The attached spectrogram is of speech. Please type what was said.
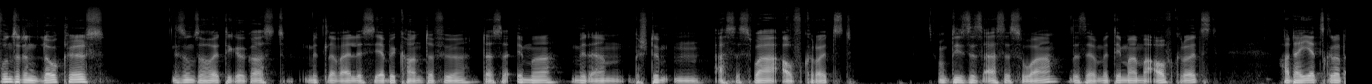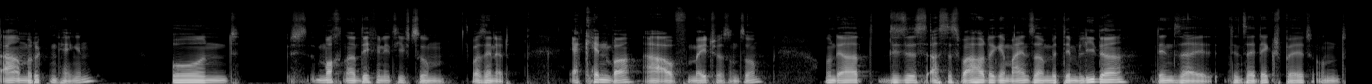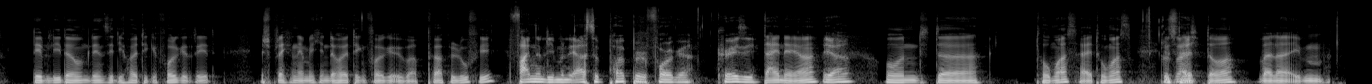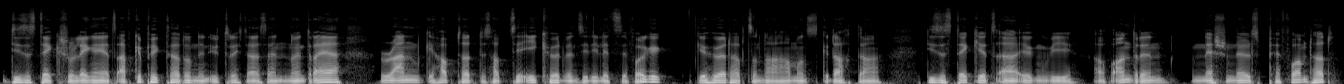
Auf unseren Locals ist unser heutiger Gast mittlerweile sehr bekannt dafür, dass er immer mit einem bestimmten Accessoire aufkreuzt. Und dieses Accessoire, das er mit dem er immer aufkreuzt, hat er jetzt gerade auch am Rücken hängen und macht ihn definitiv zum, weiß ich nicht, erkennbar, auch auf Majors und so. Und er hat dieses Accessoire hat er gemeinsam mit dem Leader, den sei, den sei Deck spielt und dem Leader, um den sie die heutige Folge dreht. Wir sprechen nämlich in der heutigen Folge über Purple Luffy. Finally, meine erste Purple-Folge. Crazy. Deine, ja. Ja. Und der Thomas, hi Thomas, Grüß ist halt da, weil er eben dieses Deck schon länger jetzt abgepickt hat und in Utrecht da seinen 9-3er Run gehabt hat. Das habt ihr eh gehört, wenn ihr die letzte Folge gehört habt. Und da haben wir uns gedacht, da dieses Deck jetzt auch irgendwie auf anderen Nationals performt hat,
